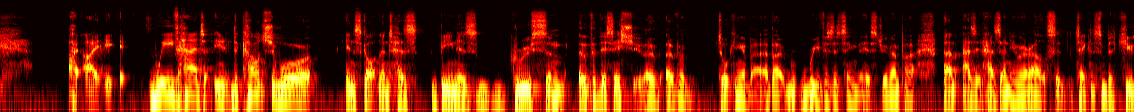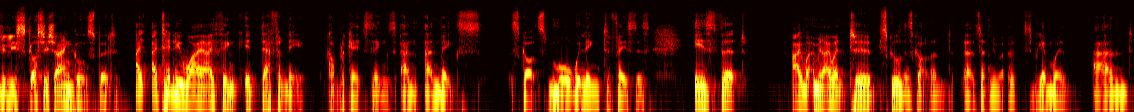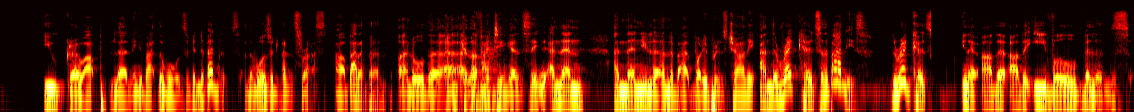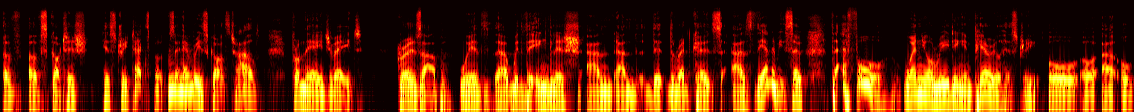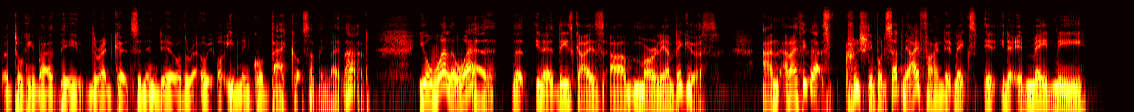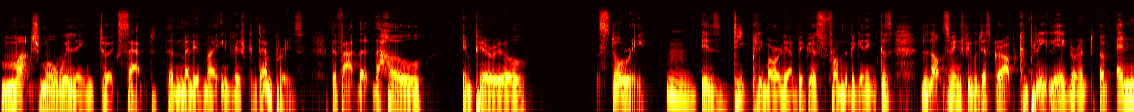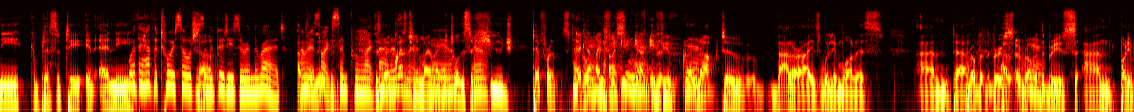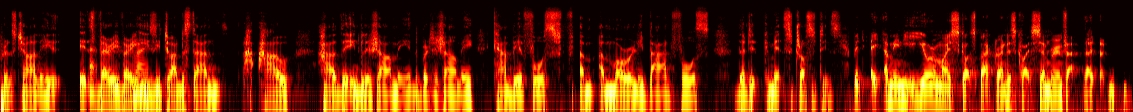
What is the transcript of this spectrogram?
I, I we've had you know, the culture war in Scotland has been as gruesome over this issue, over, over talking about about revisiting the history of empire um, as it has anywhere else. It's taken some peculiarly Scottish angles, but I, I, tell you why I think it definitely complicates things and and makes Scots more willing to face this. Is that I, I mean I went to school in Scotland uh, certainly uh, to begin with, and you grow up learning about the wars of independence, and the wars of independence for us are Bannockburn and all the, uh, and the fighting against things, and then and then you learn about Bonnie Prince Charlie, and the redcoats are the baddies. The redcoats, you know, are the are the evil villains of of Scottish history textbooks. Mm-hmm. So every Scots child from the age of eight grows up with uh, with the English and and the, the redcoats as the enemy. So therefore, when you're reading imperial history or or, uh, or talking about the the redcoats in India or the or, or even in Quebec or something like that, you're well aware that you know these guys are morally ambiguous. And and I think that's crucially important. Certainly, I find it makes it you know it made me much more willing to accept than many of my English contemporaries the fact that the whole imperial story mm. is deeply morally ambiguous from the beginning because lots of English people just grow up completely ignorant of any complicity in any. Well, they have the toy soldiers and the goodies are in the red. Absolutely. I mean, it's like simple like There's that. no question in my mind yeah, at all. It's yeah. a huge difference. Okay. If, if, if, if, you've grown up to valorize William Wallace and uh, Robert the Bruce, uh, Robert the Bruce, and Bonnie Prince Charlie, it's uh, very, very right. easy to understand how how the English army, the British army, can be a force, a, a, morally bad force that it commits atrocities. But I mean, your and my Scots background is quite similar. In fact,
